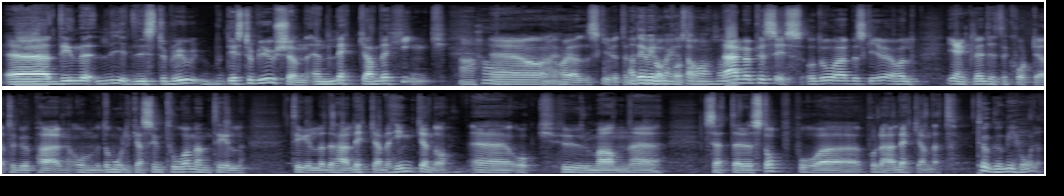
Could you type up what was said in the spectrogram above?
Eh, din lead distribu distribution, en läckande hink. Aha, eh, har jag skrivit en ja, liten bloggpost om. Nej men precis, och då beskriver jag väl egentligen lite kort det jag tog upp här om de olika symptomen till, till den här läckande hinken då. Eh, och hur man eh, sätter stopp på, på det här läckandet. Tuggummi i hålet.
